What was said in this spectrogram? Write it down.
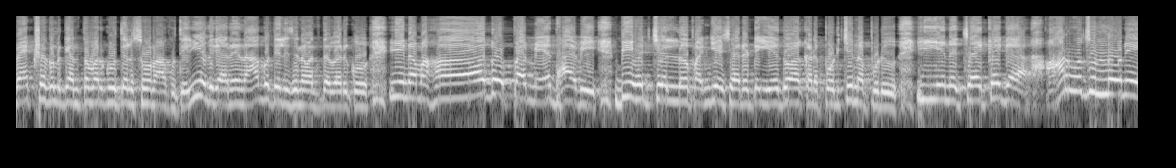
ప్రేక్షకులకు ఎంతవరకు తెలుసో నాకు తెలియదు కానీ నాకు తెలిసినంత వరకు ఈయన మహా గొప్ప మేధావి. బిహెచ్ఎల్లో పనిచేశారంటే. ఏదో అక్కడ పొడిచినప్పుడు ఈయన చక్కగా ఆ రోజుల్లోనే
